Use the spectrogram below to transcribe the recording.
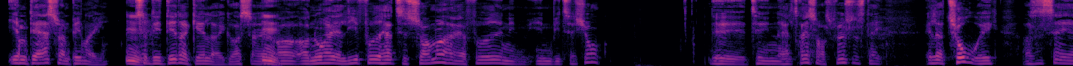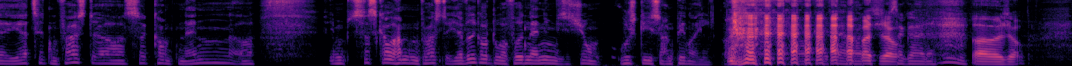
Jamen, det er Søren Pind-regel. Mm. Så det er det, der gælder, ikke også? Mm. Og, og nu har jeg lige fået her til sommer, har jeg fået en in- invitation øh, til en 50-års fødselsdag. Eller to, ikke? Og så sagde jeg ja til den første, og så kom den anden, og jamen, så skrev ham den første. Jeg ved godt, du har fået den anden invitation. Husk lige Søren Pind-reglen. Okay, sjovt. så gør jeg det. Åh, hvor sjovt.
